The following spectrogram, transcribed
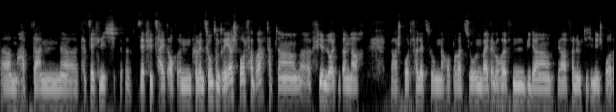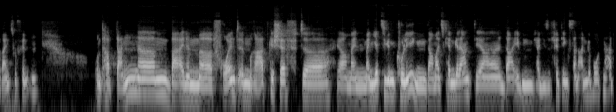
ähm, habe dann äh, tatsächlich äh, sehr viel Zeit auch im Präventions- und Reha-Sport verbracht, habe da äh, vielen Leuten dann nach ja, Sportverletzungen, nach Operationen weitergeholfen, wieder ja, vernünftig in den Sport reinzufinden. Und habe dann ähm, bei einem äh, Freund im Radgeschäft äh, ja, meinen, meinen jetzigen Kollegen damals kennengelernt, der da eben ja diese Fittings dann angeboten hat.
